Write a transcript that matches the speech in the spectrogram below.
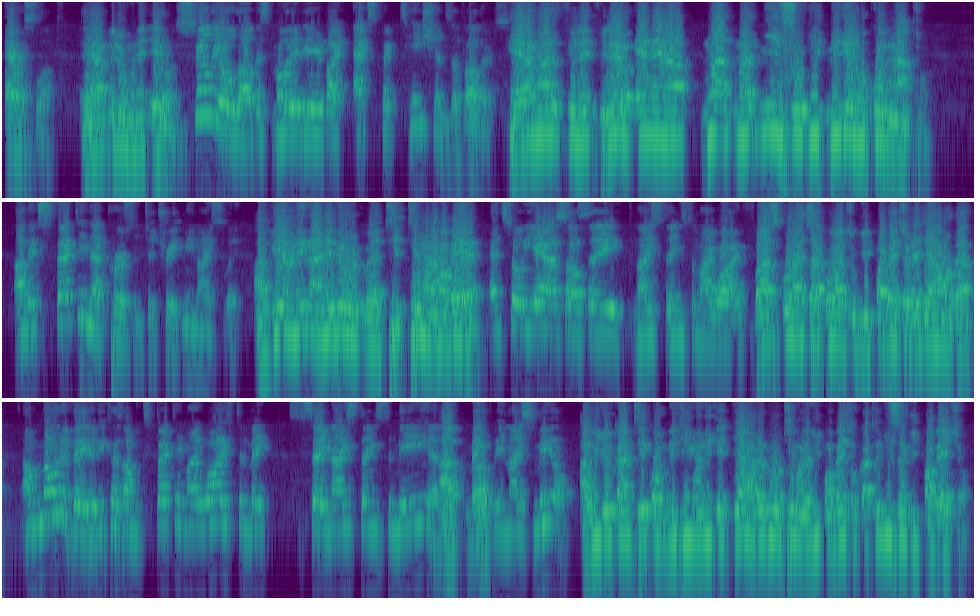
Eros love. hera miluongo ni eros Filial love is motivated by expectations of others. I'm expecting that person to treat me nicely. ageno ni ng'ane biro ti- timona maber And so, yes, I'll say nice things to my wife. bas koro achako wacho gik mabecho ne jaoda I'm motivated because I'm expecting my wife to make say nice things to me and Uh, make uh, me a nice meal. awinjo ka nitie kod mijing'o nikech jaoda biro timona gik mabecho kata nyisa gik mabecho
